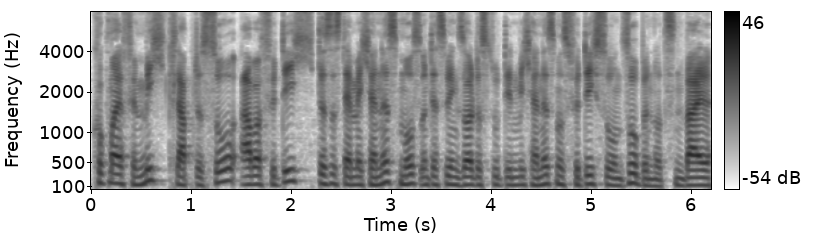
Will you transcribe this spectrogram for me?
guck mal, für mich klappt es so, aber für dich, das ist der Mechanismus und deswegen solltest du den Mechanismus für dich so und so benutzen, weil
